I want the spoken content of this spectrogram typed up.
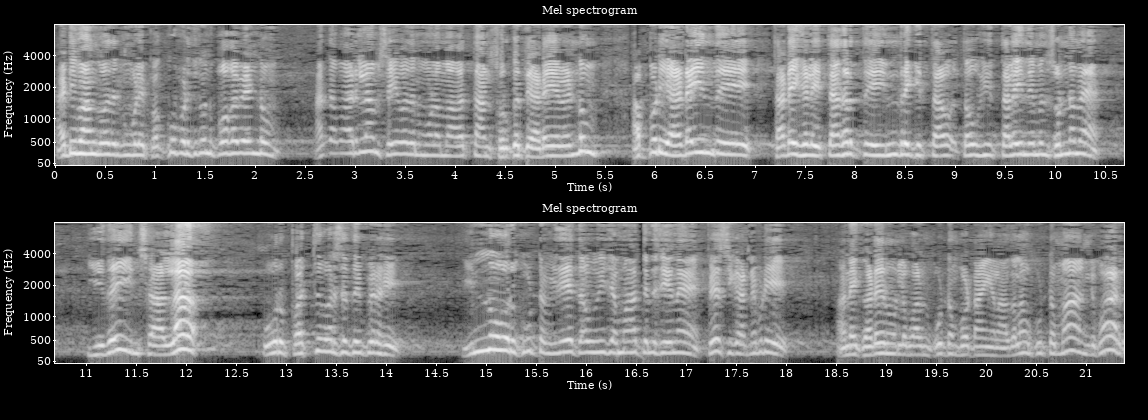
அடி வாங்குவதற்கு உங்களை பக்குவப்படுத்திக் கொண்டு போக வேண்டும். அந்த மாதிரிலாம் செய்வதன் மூலமாகத்தான் சொர்க்கத்தை அடைய வேண்டும். அப்படி அடைந்து தடைகளை தகர்த்து இன்றைக்கு தௌஹி தலை நிமிர்ந்து சொன்னமே இதை இன்ஷா அல்லாஹ் ஒரு பத்து வருஷத்துக்கு பிறகு இன்னொரு கூட்டம் இதே தௌஹி ஜமாத் என்ன செய்யணும்? பேசி காட்டின எப்படி? அன்னைக்கு கடையனூர்ல பாருங்க கூட்டம் போட்டாங்களா? அதெல்லாம் கூட்டமா? அங்க பார்.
